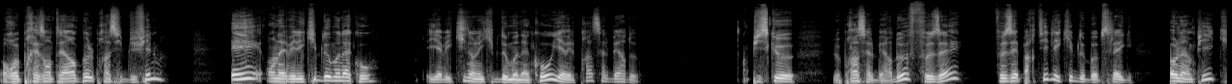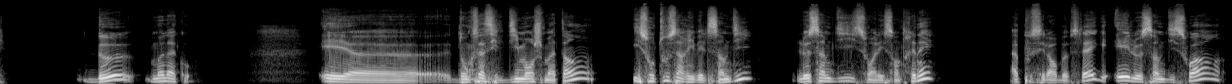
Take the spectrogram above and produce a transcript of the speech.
représentait un peu le principe du film. Et on avait l'équipe de Monaco. Et il y avait qui dans l'équipe de Monaco? Il y avait le prince Albert II. Puisque le prince Albert II faisait, faisait partie de l'équipe de bobsleigh olympique de Monaco. Et euh, donc ça, c'est le dimanche matin. Ils sont tous arrivés le samedi. Le samedi, ils sont allés s'entraîner à pousser leur bobsleigh. Et le samedi soir,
